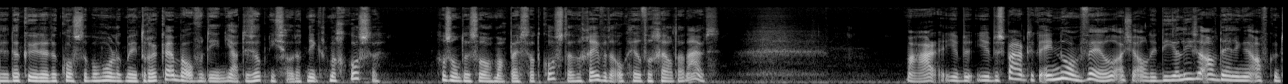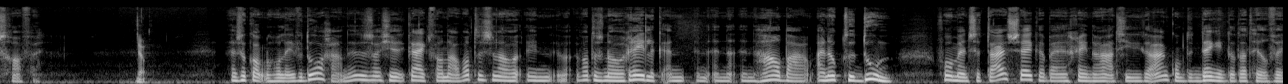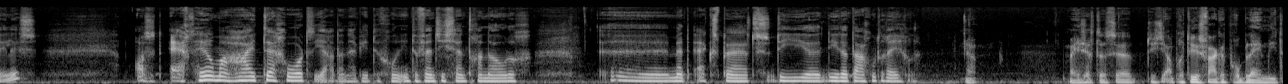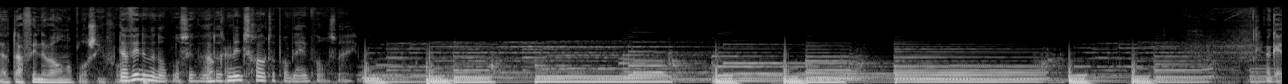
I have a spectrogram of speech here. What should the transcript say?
uh, dan kun je er de kosten behoorlijk mee drukken. En bovendien, ja, het is ook niet zo dat niks mag kosten. Gezondheidszorg mag best wat kosten. We geven er ook heel veel geld aan uit. Maar je, je bespaart natuurlijk enorm veel als je al die dialyseafdelingen af kunt schaffen. En zo kan ik nog wel even doorgaan. Hè. Dus als je kijkt van, nou, wat is nou, in, wat is nou redelijk en, en, en, haalbaar en ook te doen voor mensen thuis, zeker bij een generatie die eraan komt, dan denk ik dat dat heel veel is. Als het echt helemaal high-tech wordt, ja, dan heb je natuurlijk gewoon interventiecentra nodig. Uh, met experts die, uh, die dat daar goed regelen. Ja. Maar je zegt dat uh, dus die apparatuur is vaak het probleem niet. Daar, daar vinden we wel een oplossing voor. Daar vinden we een oplossing voor. Okay. Dat is het minst grote probleem volgens mij.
